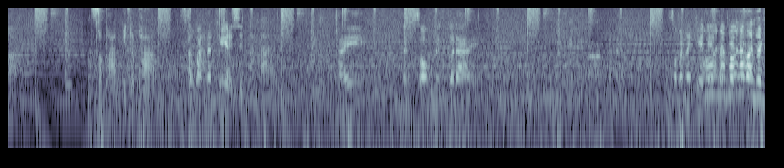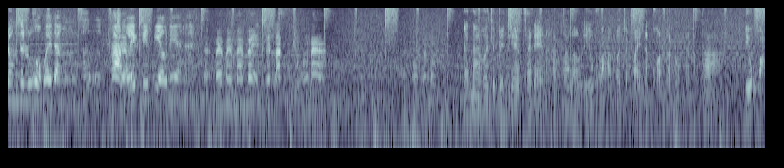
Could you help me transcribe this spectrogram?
อ่าสะพานมิตรภาพสวรรค์เขตใช้เส้นนั้นได้ ใช้หนึ่งสองหนึ่งก็ได้ สวรรค์เขตอ๋เนี่อยนะเพราะนครพนมทะลุออกไปทางทางเล็กนิดเดียวเนี่ยนะไม่ไม่ไม่ไม่เส้นหลักอยู่ข้างหน้านครพนมด้านหน้าก็จะเป็นแยกไฟแดงนะครับ ถ้าเราเลี้ยวขวาก็จะไปนครพนมนะครับถ้าเลี้ยวขวา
